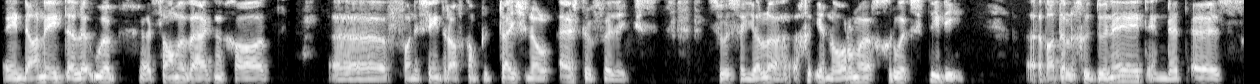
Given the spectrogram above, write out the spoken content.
en dan het hulle ook 'n samewerking gehad uh van die Center of Computational Astrophysics. So 'n hele enorme groot studie uh, wat hulle gedoen het en dit is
